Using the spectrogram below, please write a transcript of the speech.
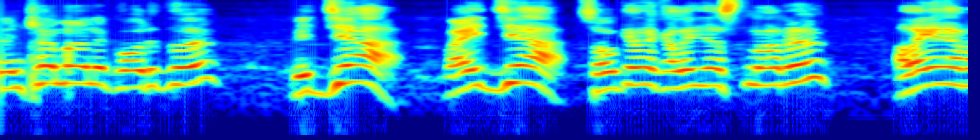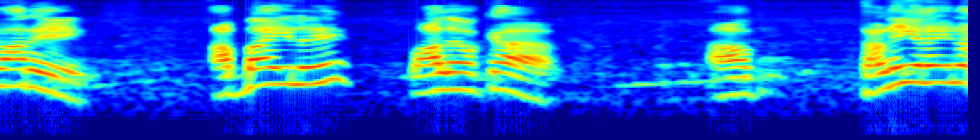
సంక్షేమాన్ని కోరుతూ విద్య వైద్య సౌకర్యం కలగజేస్తున్నారు. అలాగే వారి అబ్బాయిలు వాళ్ళ యొక్క తనయులైన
